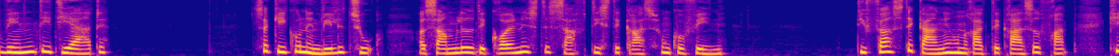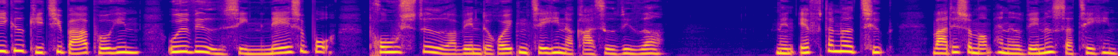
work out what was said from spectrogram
vinde dit hjerte. Så gik hun en lille tur og samlede det grønneste, saftigste græs, hun kunne finde. De første gange, hun rakte græsset frem, kiggede Kitty bare på hende, udvidede sine næsebor, prustede og vendte ryggen til hende og græssede videre. Men efter noget tid var det, som om han havde vendet sig til hende.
